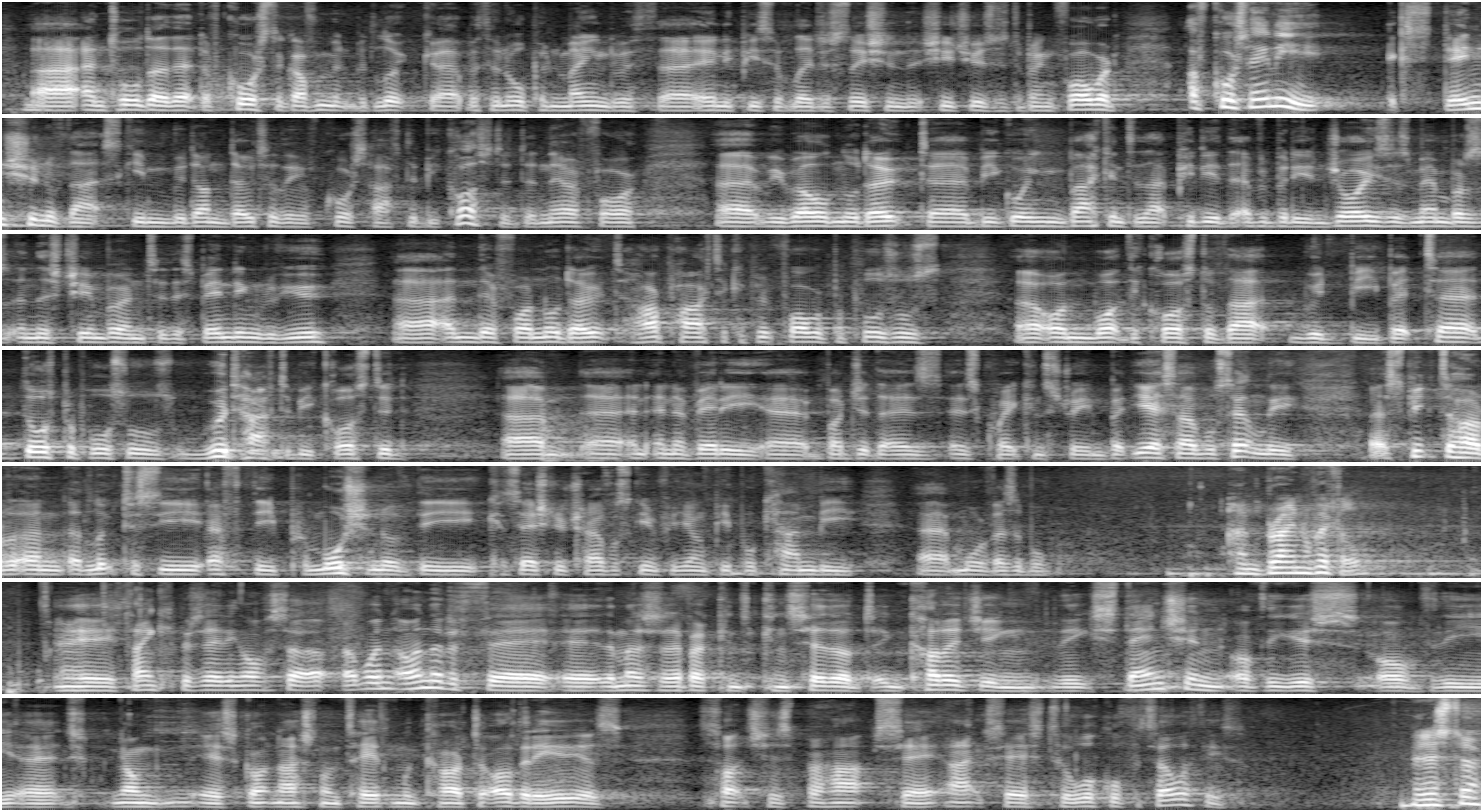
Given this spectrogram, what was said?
uh, and told her that, of course, the government would look uh, with an open mind with uh, any piece of legislation that she chooses to bring forward. Of course, any extension of that scheme would undoubtedly, of course, have to be costed. And therefore, uh, we will no doubt uh, be going back into that period that everybody enjoys as members in this chamber into the spending review. Uh, and therefore, no doubt, our party could put forward proposals uh, on what the cost of that would be. But uh, those proposals would have to be costed um, uh, in, in a very uh, budget that is, is quite constrained. But yes, I will certainly uh, speak to her and, I'd look to see if the promotion of the concessionary travel scheme for young people can be uh, more visible. And Brian Whittle. Uh, thank you, Presiding Officer. I, I wonder if uh, uh, the Minister ever con considered encouraging the extension of the use of the uh, Young uh, Scott National Entitlement Card to other areas, such as perhaps uh, access to local facilities. Minister.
